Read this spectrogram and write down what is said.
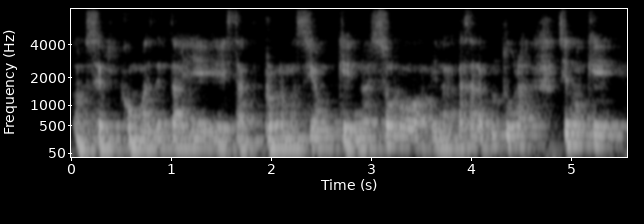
conocer con más detalle esta programación que no es solo en la Casa de la Cultura, sino que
